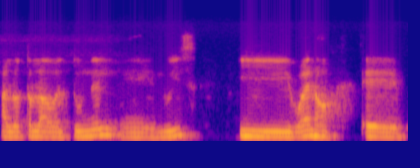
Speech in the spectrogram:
al otro lado del túnel, eh, Luis. Y bueno, eh,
